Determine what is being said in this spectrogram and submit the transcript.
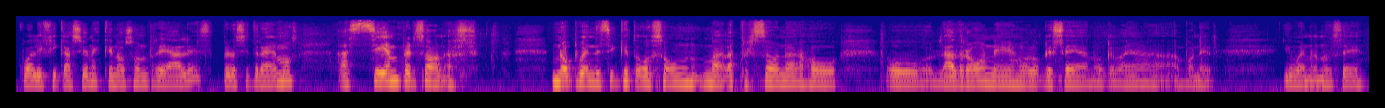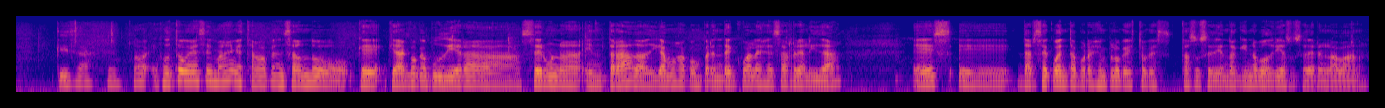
cualificaciones que no son reales, pero si traemos a 100 personas no pueden decir que todos son malas personas o, ladrones o lo que sea, ¿no? Que vayan a, poner. Y bueno, no sé, quizás. justo en esa imagen estaba pensando que, que algo que pudiera ser una entrada, digamos, a comprender cuál es esa realidad es eh, darse cuenta, por ejemplo, que esto que está sucediendo aquí no podría suceder en La Habana,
